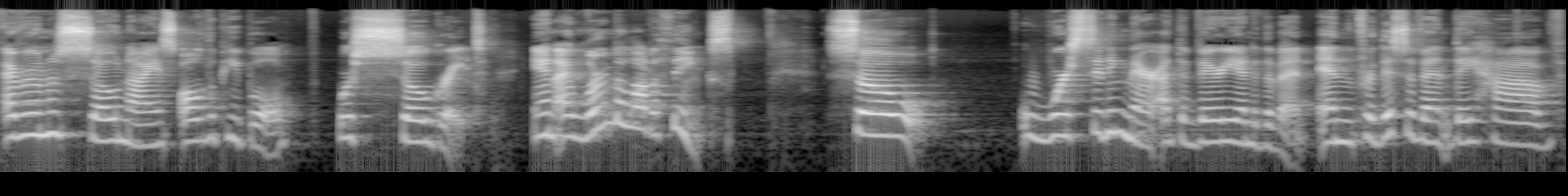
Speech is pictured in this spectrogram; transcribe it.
Everyone was so nice. All the people were so great. And I learned a lot of things. So we're sitting there at the very end of the event. And for this event, they have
